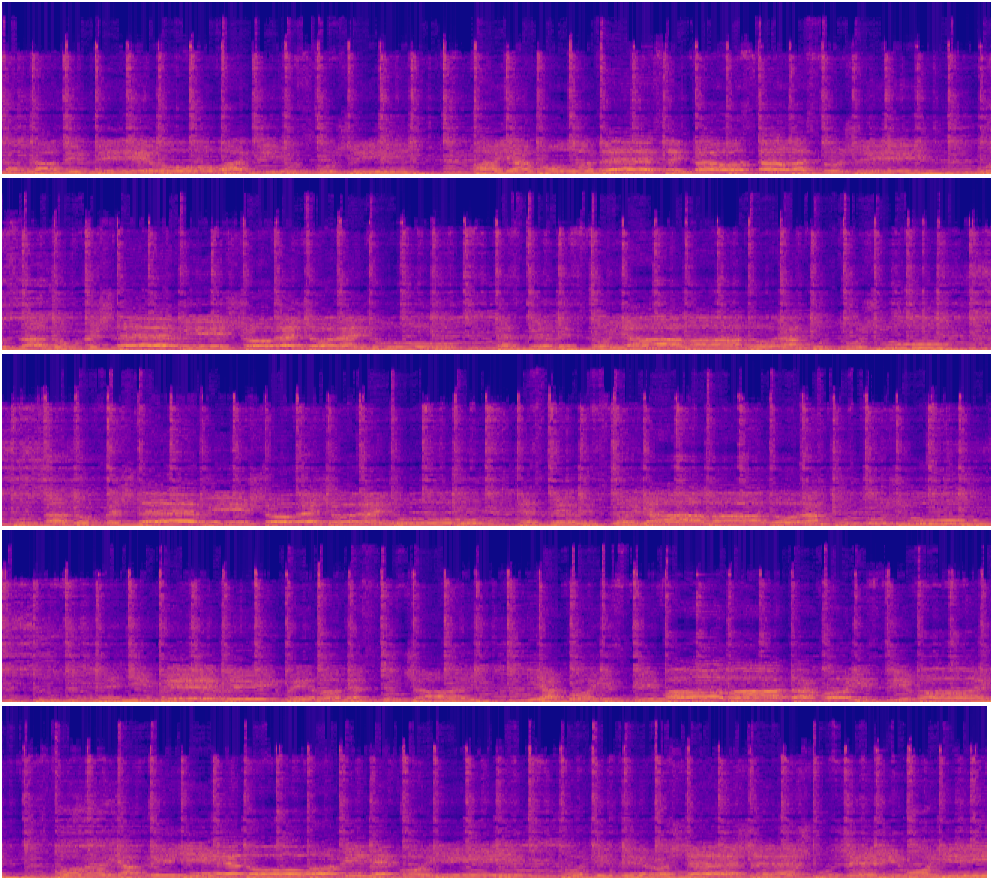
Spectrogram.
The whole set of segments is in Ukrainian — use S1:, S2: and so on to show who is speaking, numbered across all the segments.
S1: забрали служить, а я молоде. ти розчешеш кучері мої.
